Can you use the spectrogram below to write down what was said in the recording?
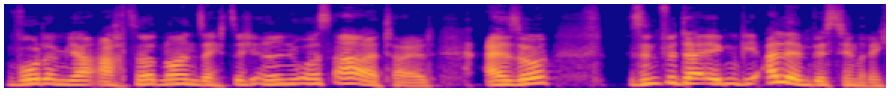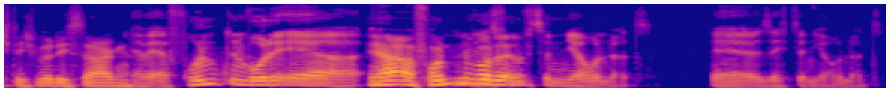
wurde im Jahr 1869 in den USA erteilt. Also sind wir da irgendwie alle ein bisschen richtig, würde ich sagen. Aber erfunden wurde er Ja, erfunden des wurde 15. Jahrhunderts. Äh, 16. Jahrhunderts.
